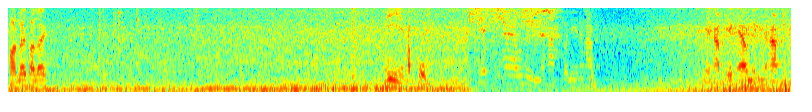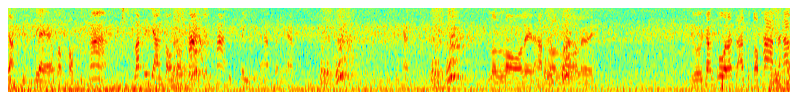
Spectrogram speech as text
ถอดเลยถอดเลยนี่ครับผม XL1 นะครับตัวนี้นะครับ นี่ครับ XL1 นะครับ จัดติดแล้วครับขอบ 15 รัดด้วยยาง 225 75 14 นะครับตัวนี้ครับนี่ครับหล่อๆเลยนะครับหล่อๆเลยดูช่างโก้รักษาสุขภาพนะครับ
